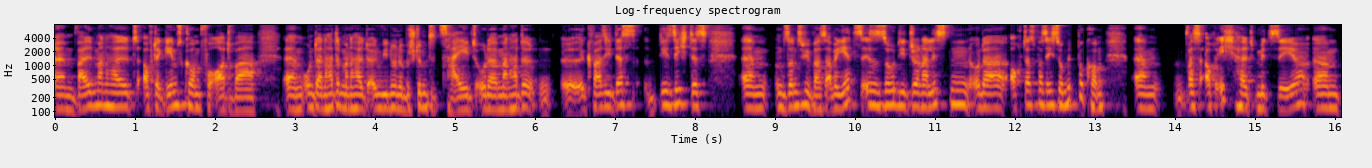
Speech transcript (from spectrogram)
ähm, weil man halt auf der Gamescom vor Ort war ähm, und dann hatte man halt irgendwie nur eine bestimmte Zeit oder man hatte äh, quasi das die Sicht des ähm, und sonst wie was. Aber jetzt ist es so, die Journalisten oder auch das, was ich so mitbekomme, ähm, was auch ich halt mitsehe, ähm,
